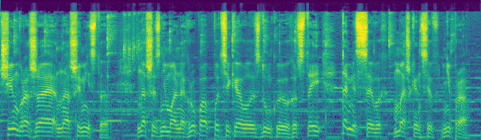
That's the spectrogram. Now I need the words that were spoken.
Чим вражає наше місто? Наша знімальна група поцікавилась думкою гостей та місцевих мешканців Дніпра.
